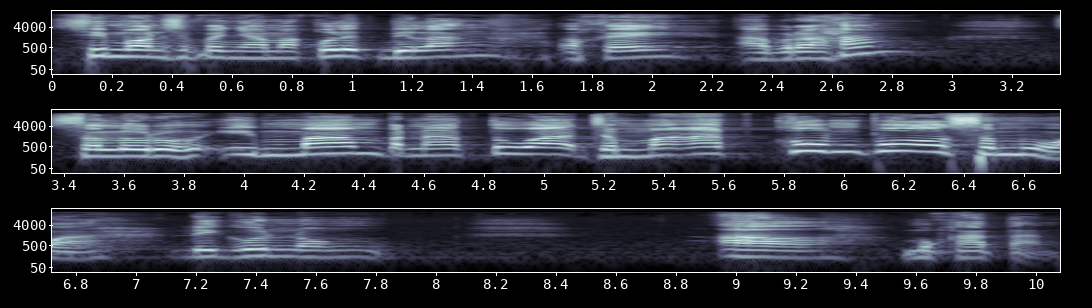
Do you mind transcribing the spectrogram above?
Simon si penyama kulit bilang, oke okay, Abraham, seluruh imam, penatua, jemaat kumpul semua di gunung Al-Mukatan.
